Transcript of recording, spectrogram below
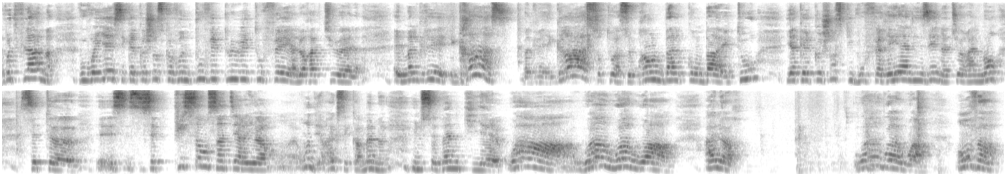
votre flamme. Vous voyez, c'est quelque chose que vous ne pouvez plus étouffer à l'heure actuelle. Et malgré, et grâce, malgré, grâce surtout à ce branle-bas combat et tout, il y a quelque chose qui vous fait réaliser naturellement cette, euh, cette puissance intérieure. On dirait que c'est quand même une semaine qui est waouh, waouh, waouh, waouh. Alors, Waouh, waouh, waouh. On va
